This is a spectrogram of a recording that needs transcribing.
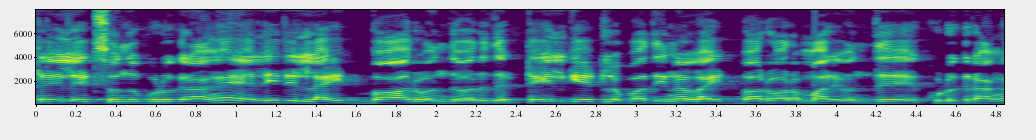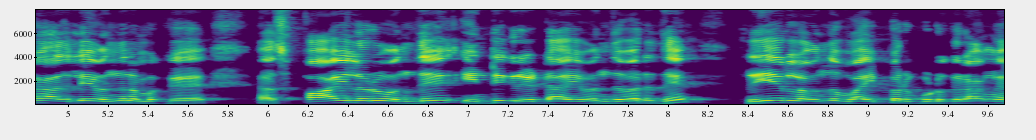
டெயில் லைட்ஸ் வந்து கொடுக்குறாங்க. எல்இடி லைட் பார் வந்து வருது. டெயில் கேட்டில் பார்த்தீங்கன்னா லைட் பார் வர மாதிரி வந்து கொடுக்குறாங்க. அதுலேயே வந்து நமக்கு ஸ்பாய்லரும் வந்து இன்டிகிரேட் ஆகி வந்து வருது. ரியரில் வந்து வைப்பர் கொடுக்குறாங்க.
